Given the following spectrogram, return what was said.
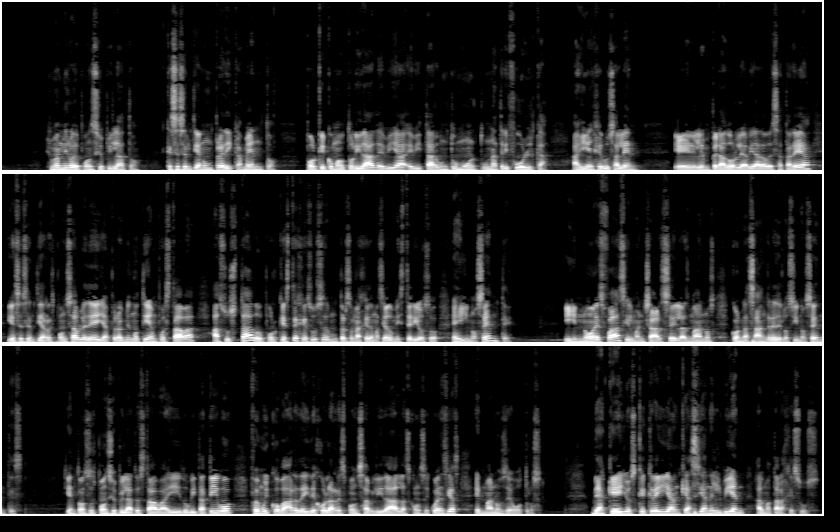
Yo me admiro de Poncio Pilato, que se sentía en un predicamento, porque como autoridad debía evitar un tumulto, una trifulca ahí en Jerusalén, el emperador le había dado esa tarea y él se sentía responsable de ella, pero al mismo tiempo estaba asustado porque este Jesús es un personaje demasiado misterioso e inocente. Y no es fácil mancharse las manos con la sangre de los inocentes. Y entonces Poncio Pilato estaba ahí dubitativo, fue muy cobarde y dejó la responsabilidad, las consecuencias en manos de otros, de aquellos que creían que hacían el bien al matar a Jesús.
